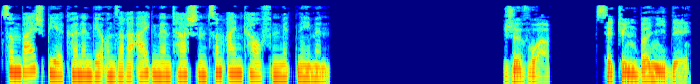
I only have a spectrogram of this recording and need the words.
Zum Beispiel können wir unsere eigenen Taschen zum Einkaufen mitnehmen. Je vois. C'est une bonne idée.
